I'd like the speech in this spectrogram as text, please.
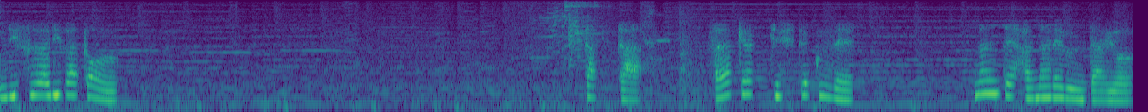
クリスありがとう。来た来た。さあキャッチしてくれ。なんで離れるんだよ。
